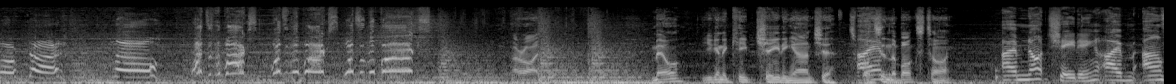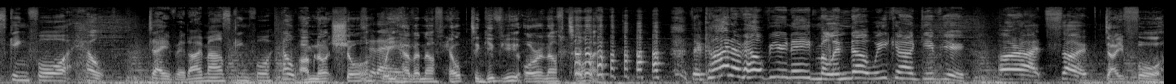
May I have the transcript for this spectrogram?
Oh, God. No. What's in the box? What's in the box? What's in the box? All right. Mel, you're going to keep cheating, aren't you? It's what's am- in the box time. I'm not cheating. I'm asking for help, David. I'm asking for help. I'm not sure Today. we have enough help to give you or enough time. the kind of help you need, Melinda, we can't give you. All right, so Day four.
